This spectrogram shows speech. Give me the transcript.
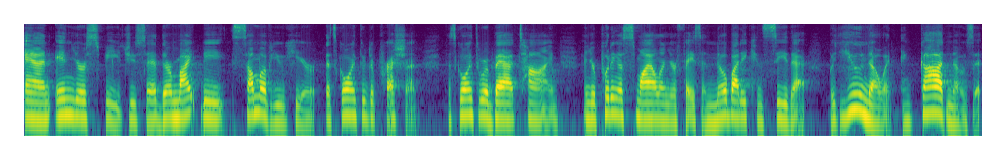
And in your speech, you said there might be some of you here that's going through depression, that's going through a bad time, and you're putting a smile on your face, and nobody can see that. But you know it, and God knows it.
